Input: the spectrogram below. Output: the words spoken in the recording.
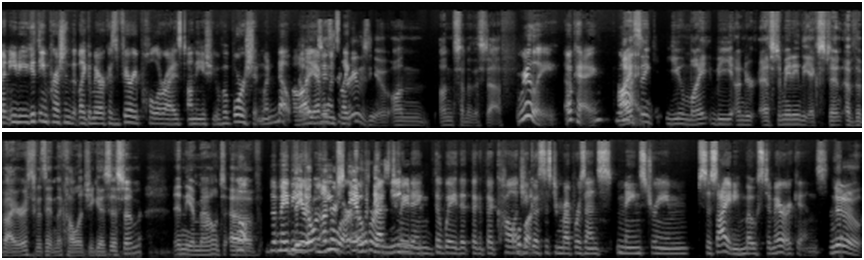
And you know you get the impression that like America is very polarized on the issue of abortion when no really I everyone's disagree like with you on on some of the stuff. really? Okay. I think you might be underestimating the extent of the virus within the college ecosystem and the amount well, of but maybe they you're, don't you are understand what they mean. overestimating the way that the, the college Hold on. ecosystem represents mainstream society most Americans No, no, no,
